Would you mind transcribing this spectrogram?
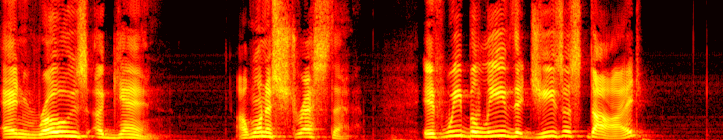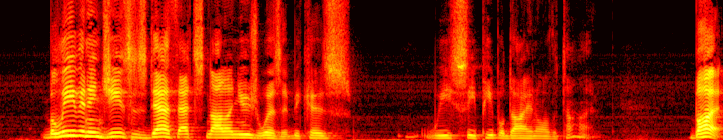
and rose again, I want to stress that. If we believe that Jesus died, believing in Jesus' death, that's not unusual, is it? Because we see people dying all the time. But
